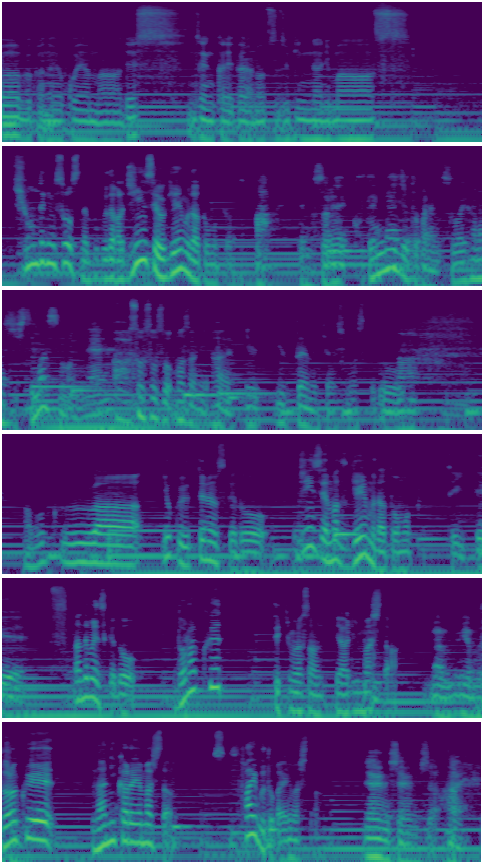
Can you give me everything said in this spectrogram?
は部下の横山です。前回からの続きになります。基本的にそうですね。僕、だから人生をゲームだと思ってます。あ、でもそれ古典ラジオとかでもそういう話してますもんね。あそうそうそう、まさに、はい、言言ったような気がしますけど、まああ、僕はよく言ってるんですけど、人生まずゲームだと思っていて、なんでもいいんですけど、ドラクエって木村さんやりました？ドラクエ何からやりました ?5 とかやりました？やりました、やりました。はい。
